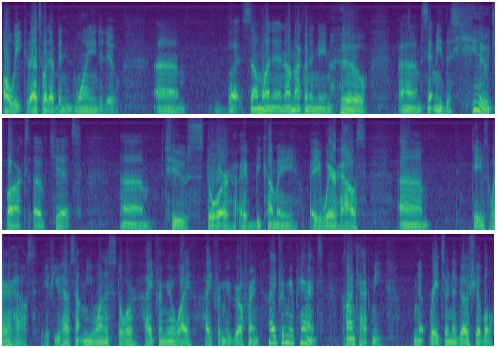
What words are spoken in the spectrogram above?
all week. That's what I've been wanting to do. Um, but someone, and I'm not going to name who, um, sent me this huge box of kits um, to store. I've become a, a warehouse. Um, Dave's Warehouse. If you have something you want to store, hide from your wife, hide from your girlfriend, hide from your parents. Contact me no, rates are negotiable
